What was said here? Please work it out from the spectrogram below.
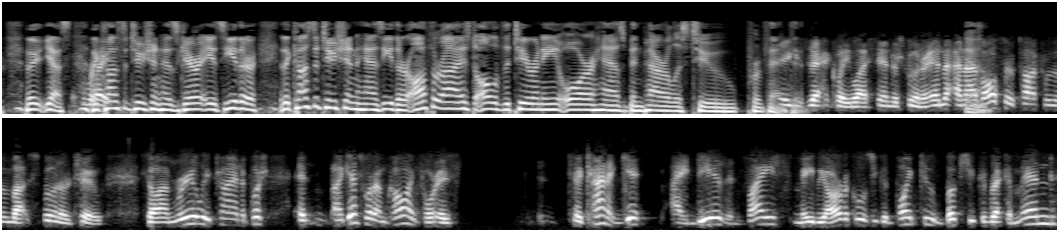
yes, right. the Constitution has it's either the Constitution has either authorized all of the tyranny or has been powerless to prevent exactly, it. Exactly, Lysander Spooner, and and yeah. I've also talked with him about Spooner too. So I'm really trying to push. And I guess what I'm calling for is to kind of get ideas, advice, maybe articles you could point to, books you could recommend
